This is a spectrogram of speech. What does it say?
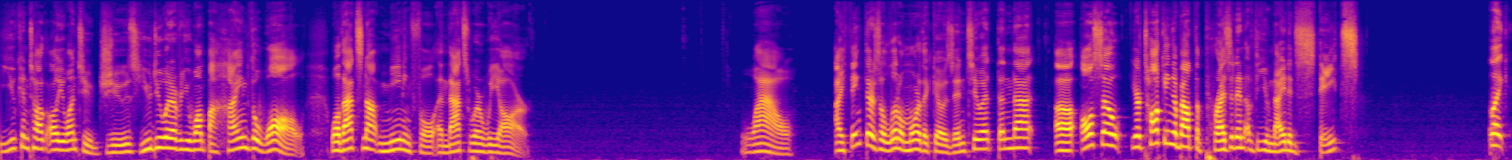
you can talk all you want to, Jews. You do whatever you want behind the wall. Well, that's not meaningful, and that's where we are. Wow. I think there's a little more that goes into it than that. Uh, also, you're talking about the President of the United States? Like,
